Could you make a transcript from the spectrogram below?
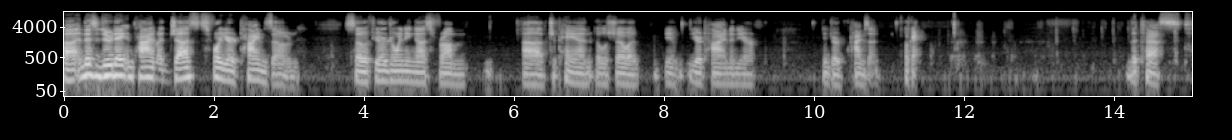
Uh, and this due date and time adjusts for your time zone. So if you're joining us from uh, Japan, it will show a, you know, your time in your in your time zone. Okay. The test.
